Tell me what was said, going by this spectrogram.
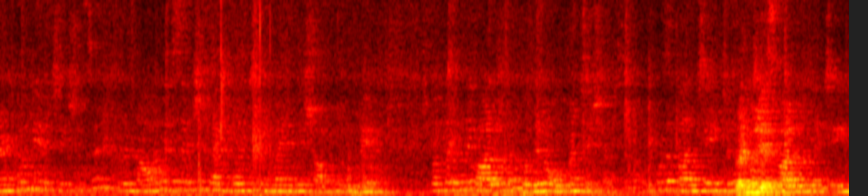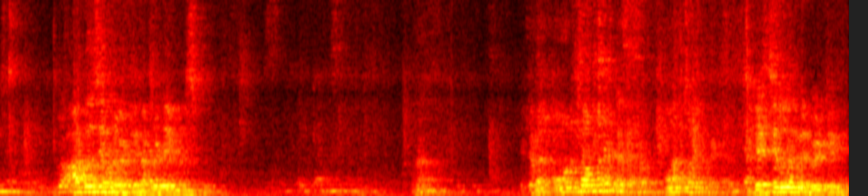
రెండోది వచ్చేసి సార్. ఇప్పుడు నాన్ ఎసెన్షియల్ ఐటమ్స్ ఏమైతే షాప్లో ఉన్నాయో కొంతమంది వాళ్ళు కూడా పొద్దున ఓపెన్ చేశారు. ఇప్పుడు బంద్ చేయించారు బంద్ పోలీస్ చేశారు. వాళ్ళు కూడా చేయించారు ఇప్పుడు ఆటోస్ ఏమైనా పెట్టింది అడ్వర్టైజ్మెంట్స్ ఇక్కడ గెస్టర్లో మీరు పెట్టింది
